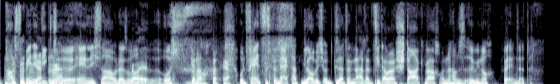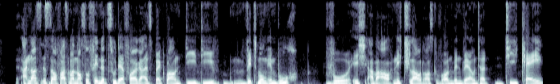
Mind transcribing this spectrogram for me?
Papst Benedikt ja. äh, ähnlich sah oder so. Geil. Und, genau. Ja. Und Fans das bemerkt hatten, glaube ich, und gesagt haben, na, das sieht aber stark nach und dann haben sie es irgendwie noch verändert. Anders ist noch, was man noch so findet zu der Folge als Background, die, die Widmung im Buch, wo ich aber auch nicht schlau draus geworden bin, wer unter TK, äh,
